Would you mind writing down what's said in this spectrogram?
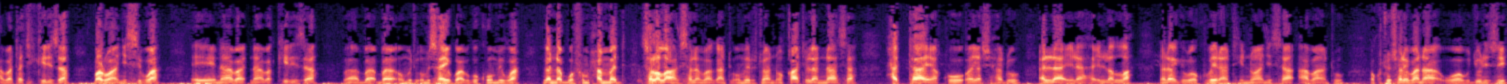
abatakikkiriza balwanyisibwa eh, n'abakkiriza omusaayi gwabwe gukuumibwa nga nabbu waffe muhammad sawasalam aga nti umirtu an uqatila annaasa hatta yashhadu an la ilaha illa llah nalagirwa okubeera nti nwanyisa abantu okutuusa lwe banawa obujulizi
